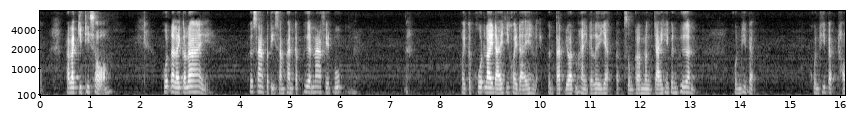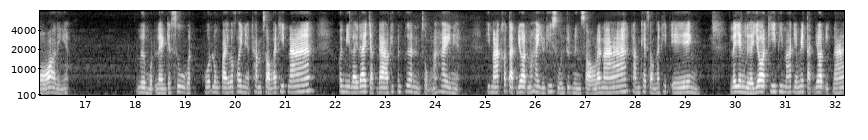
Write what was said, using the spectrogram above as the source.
ภารกิจที่สองโพสอะไรก็ได้ เพื่อสร้างปฏิสัมพันธ์กับเพื่อนหน้า Facebook คอยกับโพดไล่ได้ที่คอยได้แหละเพิ่นตัดยอดมาให้ก็เลยอยากแบบส่งกำลังใจให้เพื่อนๆ คนที่แบบ คนที่แบบท้ออะไรเงี้ย เริ่มหมดแรงจะสู้ก็โพสต์ลงไปว่าค่อยเนี่ยทำสองอาทิตย์นะ ค่อยมีรายได้จากดาวที่เพื่อนๆ ส่งมาให้เนี่ย พี่มาร์คเขาตัดยอดมาให้อยู่ที่ศูนย์จุดหนึ่งสองแล้วนะทำแค่สองอาทิตย์เอง และยังเหลือยอดที่พี่มาร์คยังไม่ตัดยอดอีกนะ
